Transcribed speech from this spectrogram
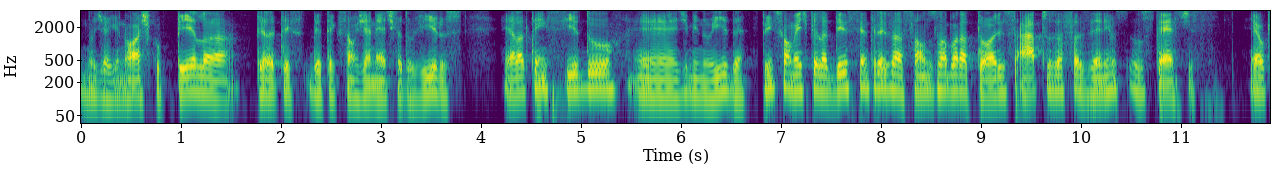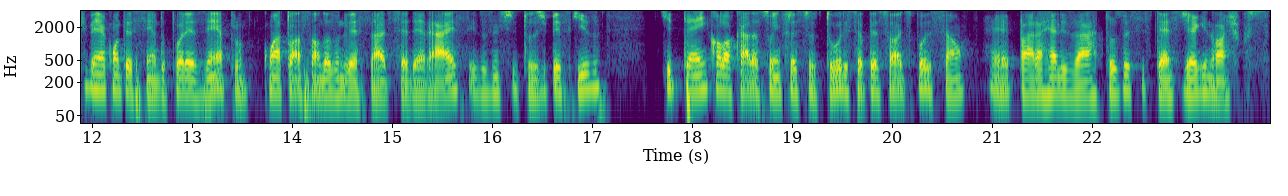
no diagnóstico pela, pela detecção genética do vírus, ela tem sido é, diminuída principalmente pela descentralização dos laboratórios aptos a fazerem os, os testes. É o que vem acontecendo, por exemplo, com a atuação das universidades federais e dos institutos de pesquisa, que têm colocado a sua infraestrutura e seu pessoal à disposição é, para realizar todos esses testes diagnósticos.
